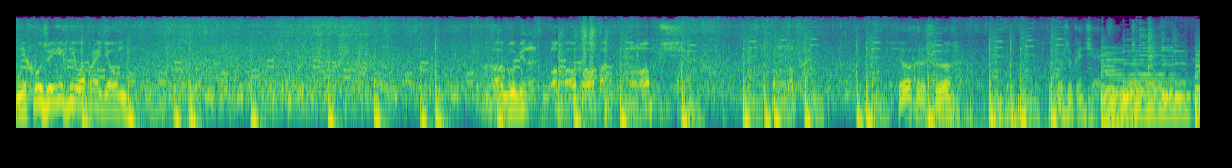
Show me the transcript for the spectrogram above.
Не хуже ихнего пройдем. О, глубина. Опа, опа, опа. Оп. Все хорошо. Все хорошо кончается.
